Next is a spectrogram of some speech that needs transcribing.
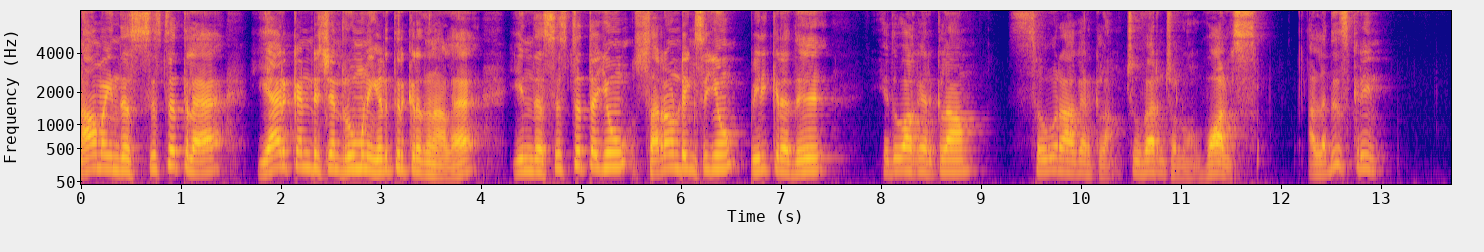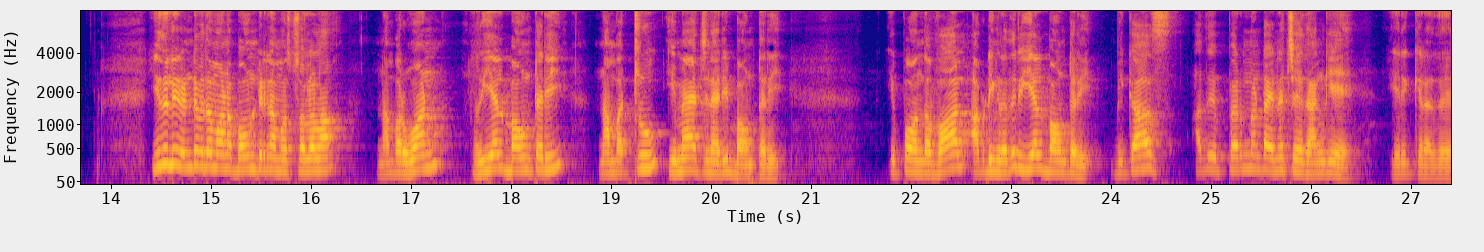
நாம் இந்த சிஸ்டத்தில் ஏர் கண்டிஷன் ரூம்னு எடுத்திருக்கிறதுனால இந்த சிஸ்டத்தையும் சரௌண்டிங்ஸையும் பிரிக்கிறது எதுவாக இருக்கலாம்? சுவராக இருக்கலாம். சுவர்னு சொல்லுவோம். வால்ஸ் அல்லது ஸ்க்ரீன் இதில் ரெண்டு விதமான பவுண்டரி நம்ம சொல்லலாம். Number one real boundary number two imaginary boundary இப்போது அந்த வால் அப்படிங்கிறது ரியல் பவுண்டரி பிகாஸ் அது பெர்மனண்ட்டாக என்ன செய்யுது? அங்கேயே இருக்கிறது.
